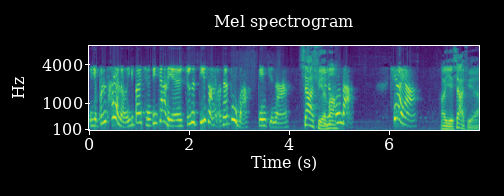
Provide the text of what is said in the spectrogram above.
也不是太冷，一般性跟家里就是低上两三度吧，跟济南。下雪吗？风大，下呀。啊，也下雪。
